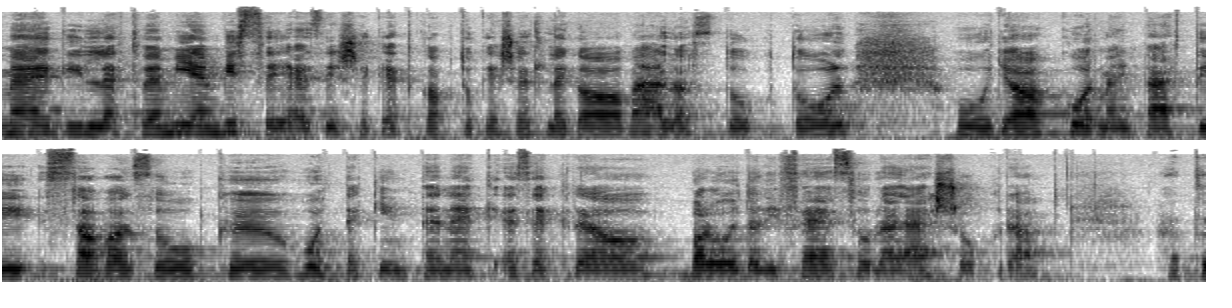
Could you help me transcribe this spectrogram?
meg, illetve milyen visszajelzéseket kaptok esetleg a választóktól, hogy a kormánypárti szava szavazók hogy tekintenek ezekre a baloldali felszólalásokra? Hát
